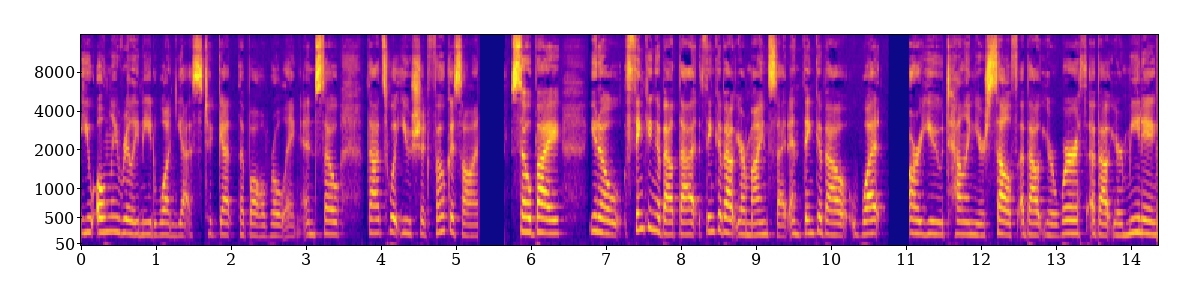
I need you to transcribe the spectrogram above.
you only really need one yes to get the ball rolling. And so that's what you should focus on. So by, you know, thinking about that, think about your mindset and think about what are you telling yourself about your worth, about your meaning,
